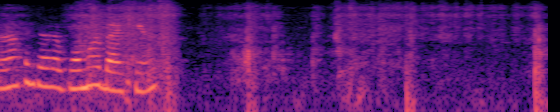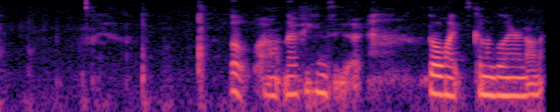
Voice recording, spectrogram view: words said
And I think I have one more bag here. Oh, I don't know if you can see that. The light's kind of glaring on it.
